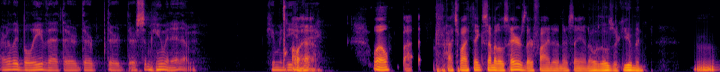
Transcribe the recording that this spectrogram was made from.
I really believe that there there there there's some human in them, human DNA. Oh, yeah. Well, I, that's why I think some of those hairs they're finding, and they're saying, "Oh, those are human." Mm,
